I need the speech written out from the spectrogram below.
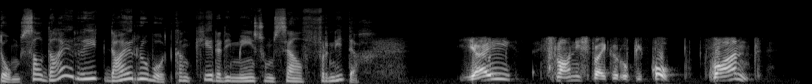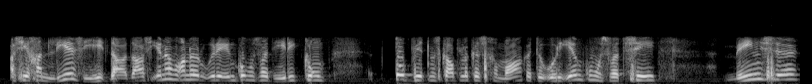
dom. Sal daai daai robot kan keer dat die mens homself vernietig? Jy slaan nie spyker op die kop, want as jy gaan lees hier daar daar's een of ander ooreenkoms wat hierdie klomp topwetenskaplikes gemaak het, 'n ooreenkoms wat sê mense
